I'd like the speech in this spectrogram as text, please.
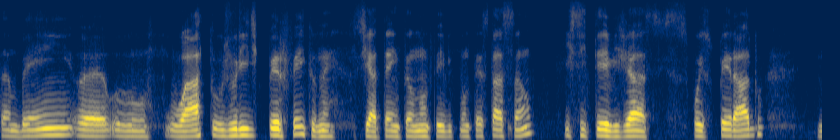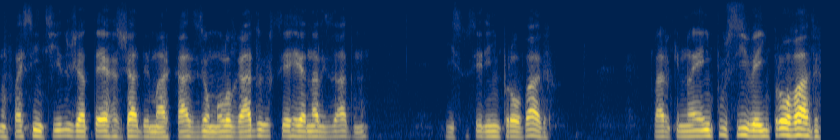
também é, o, o ato jurídico perfeito, né, se até então não teve contestação e se teve já foi superado, não faz sentido já terras já demarcadas e homologadas ser reanalisado, né? Isso seria improvável. Claro que não é impossível, é improvável.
